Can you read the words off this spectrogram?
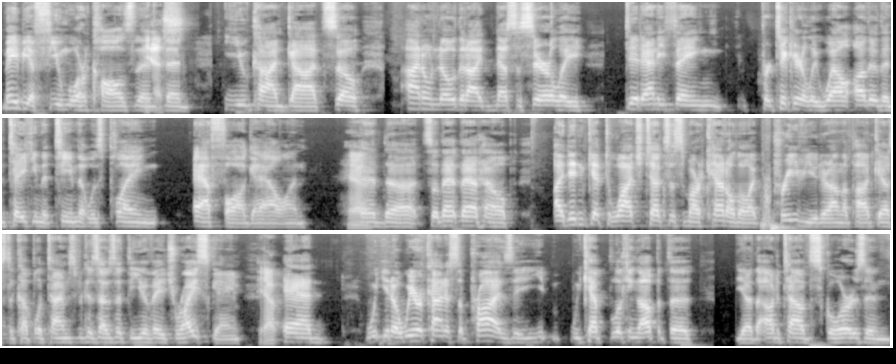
maybe a few more calls than yes. than UConn got. So I don't know that I necessarily did anything particularly well other than taking the team that was playing at Phog Allen. Yeah. And uh, so that that helped. I didn't get to watch Texas Marquette, although I previewed it on the podcast a couple of times because I was at the U of H Rice game. Yep. And we, you know, we were kind of surprised. We kept looking up at the, you know, the out of town scores, and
